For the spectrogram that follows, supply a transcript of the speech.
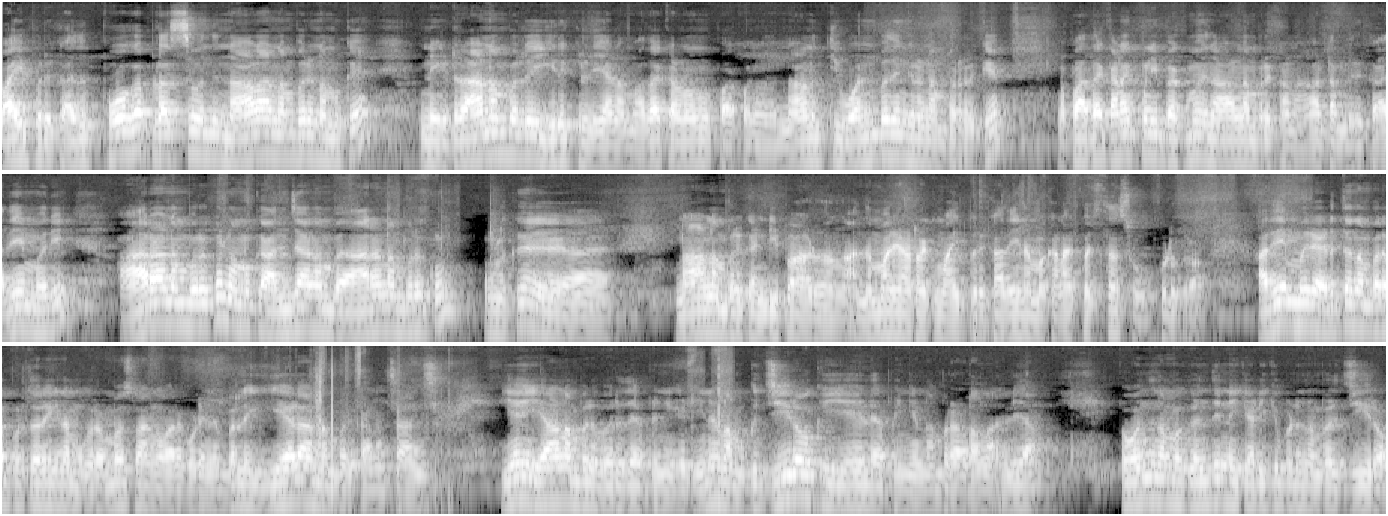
வாய்ப்பு இருக்குது அது போக ப்ளஸ் வந்து நாலாம் நம்பர் நமக்கு இன்றைக்கி ட்ரா நம்பரில் இருக்கு இல்லையா? நம்ம அதை கவனமாக பார்க்கணும். நானூற்றி ஒன்பதுங்கிற நம்பர் இருக்குது அப்போ அதை கனெக்ட் பண்ணி பார்க்கும்போது நாலு நம்பருக்கான ஆட்டம் இருக்குது அதே மாதிரி ஆறாம் நம்பருக்கும் நமக்கு அஞ்சாம் நம்பர் ஆறாம் நம்பருக்கும் உங்களுக்கு நாலு நம்பர் கண்டிப்பாக ஆடுவாங்க. அந்த மாதிரி ஆடுறதுக்கு வாய்ப்பு இருக்குது அதையும் நம்ம கணக்கு வச்சு தான் கொடுக்குறோம். அதே மாதிரி அடுத்த நம்பரை பொறுத்த வரைக்கும் நமக்கு ரொம்ப ஸ்ட்ராங்காக வரக்கூடிய நம்பரில் ஏழாம் நம்பருக்கான சான்ஸ் ஏன் ஏழாம் நம்பர் வருது அப்படின்னு கேட்டிங்கன்னா நமக்கு ஜீரோக்கு ஏழு அப்படிங்கிற நம்பர் ஆடலாம் இல்லையா? இப்போ வந்து நமக்கு வந்து இன்றைக்கி அடிக்கப்பட்ட நம்பர் ஜீரோ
